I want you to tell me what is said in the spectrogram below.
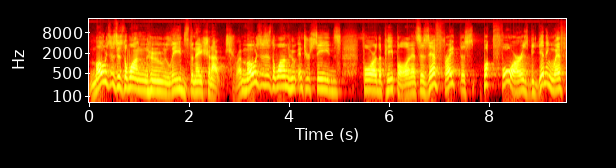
Moses is the one who leads the nation out. Right? Moses is the one who intercedes for the people. And it's as if, right, this book four is beginning with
